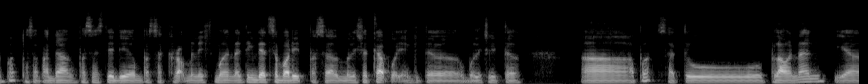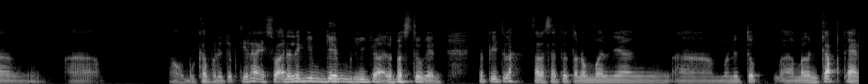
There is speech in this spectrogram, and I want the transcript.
apa pasal padang, pasal stadium, pasal crowd management. I think that's about it pasal Malaysia Cup kot yang kita boleh cerita uh, apa satu perlawanan yang uh, oh bukan penutup tirai. So ada lagi game liga lepas tu kan. Tapi itulah salah satu tournament yang uh, menutup uh, melengkapkan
